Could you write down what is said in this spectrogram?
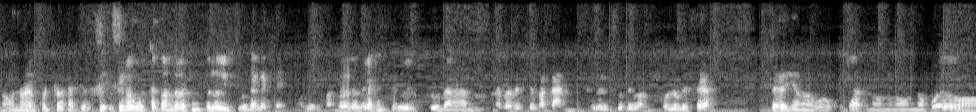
no, no, no le encuentro gracia. Sí, sí me gusta cuando la gente lo disfruta, ¿cachai? Cuando la gente lo disfruta, me parece bacán que lo disfrute con, con lo que sea. Pero yo no lo puedo escuchar, no, no, no puedo.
